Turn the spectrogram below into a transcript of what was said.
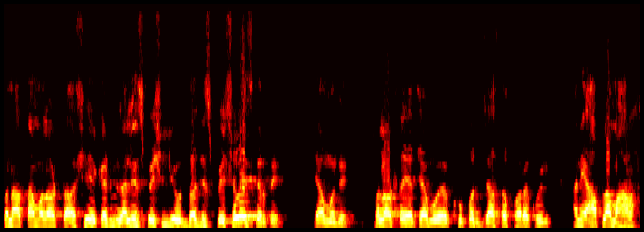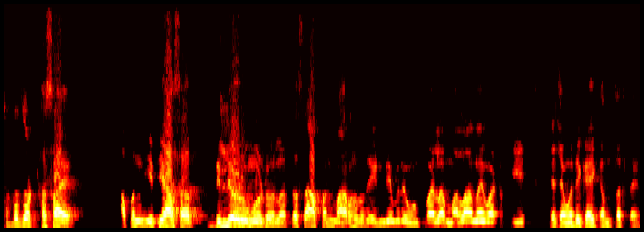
पण आता मला वाटतं अशी अकॅडमी झाली स्पेशली योद्धा जी स्पेशलाइज करते त्यामध्ये मला वाटतं याच्यामुळे खूपच जास्त फरक होईल. आणि आपला महाराष्ट्राचा जो ठसा आहे आपण इतिहासात दिल्लीवर उमटवला तसं आपण महाराष्ट्रात इंडियामध्ये उमटवायला मला नाही वाटत की याच्यामध्ये काही कमतरता आहे.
